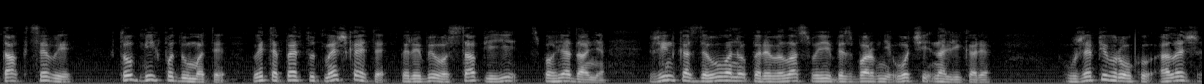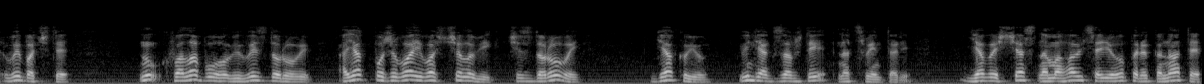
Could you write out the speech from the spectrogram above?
так, це ви. Хто б міг подумати? Ви тепер тут мешкаєте? перебив Остап її споглядання. Жінка здивовано перевела свої безбарвні очі на лікаря. Уже півроку, але ж, вибачте, ну, хвала Богові, ви здорові. А як поживає ваш чоловік? Чи здоровий? Дякую. Він, як завжди, на цвинтарі. Я весь час намагався його переконати,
